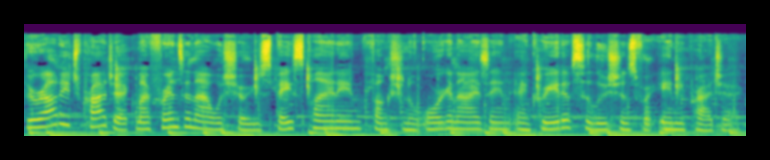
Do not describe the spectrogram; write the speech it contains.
Throughout each project, my friends and I will show you space planning, functional organizing, and creative solutions for any project.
